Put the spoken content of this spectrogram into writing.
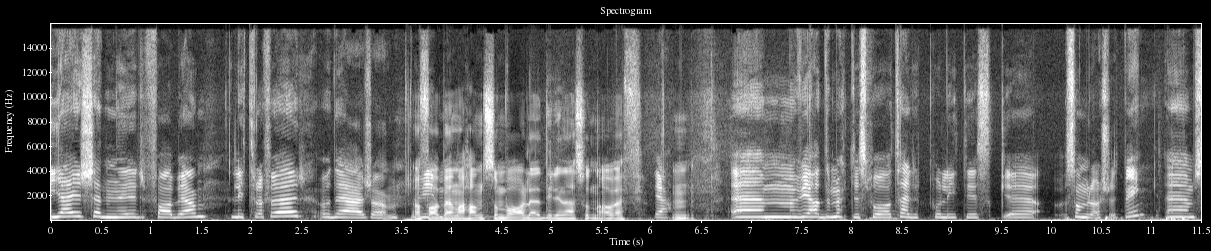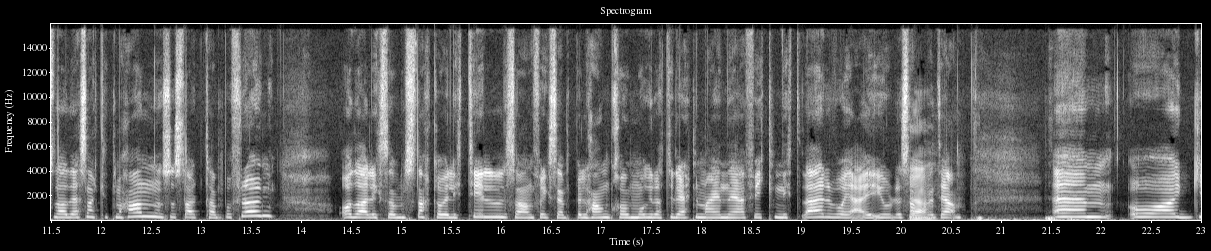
Jeg kjenner Fabian litt fra før, og det er sånn Og Fabian er han som var leder i Nesodden AUF. Ja. Mm. Um, vi hadde møttes på tverrpolitisk uh, sommeravslutning, um, så da hadde jeg snakket med han, og så startet han på Frogn. Og da liksom snakka vi litt til, så for eksempel han kom og gratulerte meg når jeg fikk nytt verv, og jeg gjorde det samme Ja. til han. Og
